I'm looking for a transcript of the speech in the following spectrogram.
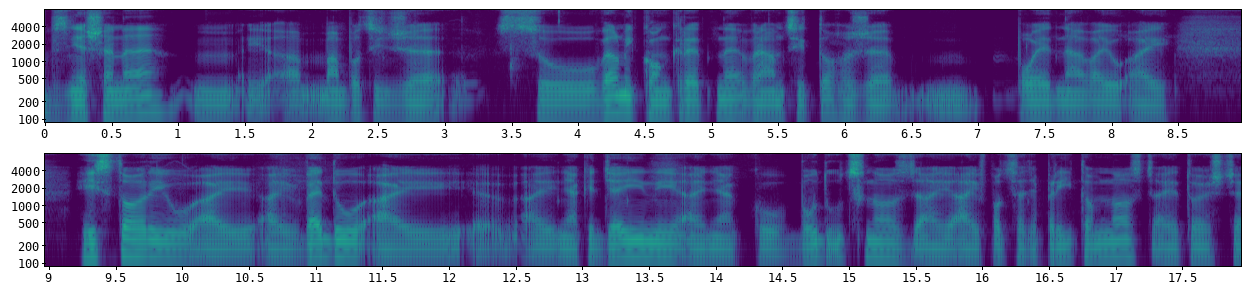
vznešené. Mm, ja mám pocit, že sú veľmi konkrétne v rámci toho, že mm, pojednávajú aj históriu, aj, aj vedu, aj, aj nejaké dejiny, aj nejakú budúcnosť, aj, aj v podstate prítomnosť. A je to ešte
